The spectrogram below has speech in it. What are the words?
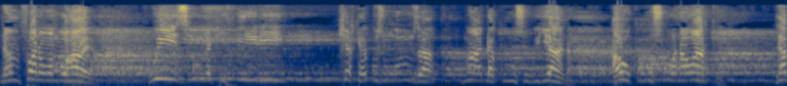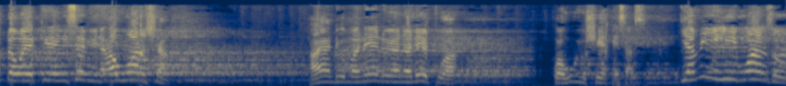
Na mfano mambo haya wizi umekithiri shekhe kuzungumza zungumza mada kuhusu vijana au kuhusu wanawake labda waekee ni semina au warsha. Haya ndiyo maneno yanaletwa kwa huyu shekhe sasa. Jamii hii mwanzo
